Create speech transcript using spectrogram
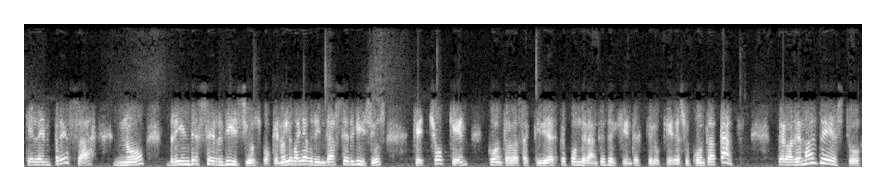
que la empresa no brinde servicios o que no le vaya a brindar servicios que choquen contra las actividades preponderantes del cliente que lo quiere subcontratar. Pero además de esto,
